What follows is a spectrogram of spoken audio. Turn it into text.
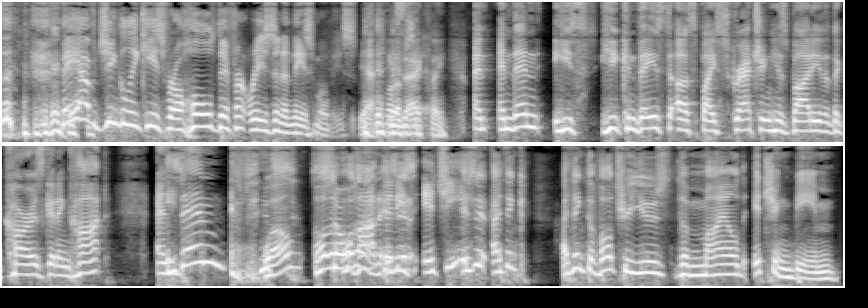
they have jingly keys for a whole different reason in these movies. Yeah, exactly. And and then he's he conveys to us by scratching his body that the car is getting hot. And then Well, hold so on, hold hot on. that Is he's it, itchy. Is it? I think. I think the vulture used the mild itching beam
